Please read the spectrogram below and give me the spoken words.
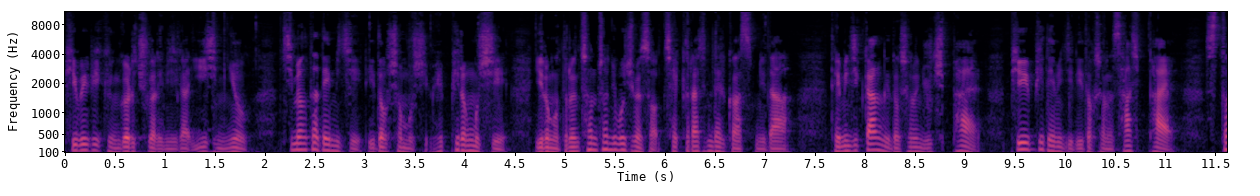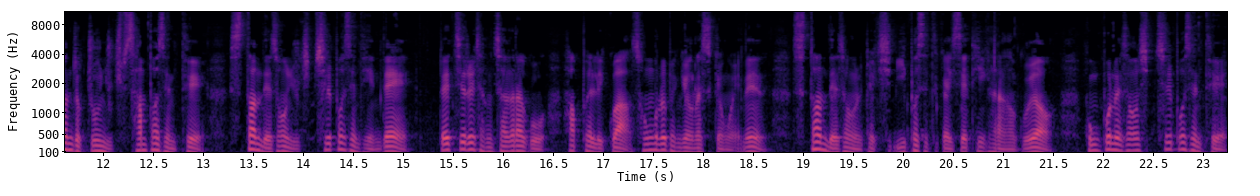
PVP 근거리 추가 데미지가 26, 치명타 데미지, 리덕션 무시, 회피력 무시 이런 것들은 천천히 보시면서 체크를 하시면 될 것 같습니다. 데미지 깡 리덕션은 68, PVP 데미지 리덕션은 48, 스턴 적중은 63%, 스턴 내성은 67%인데 배지를 장착을 하고 하프헬릭과 성물을 변경을 했을 경우에는 스턴 내성을 112%까지 세팅이 가능하고요. 공포 내성은 17%,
